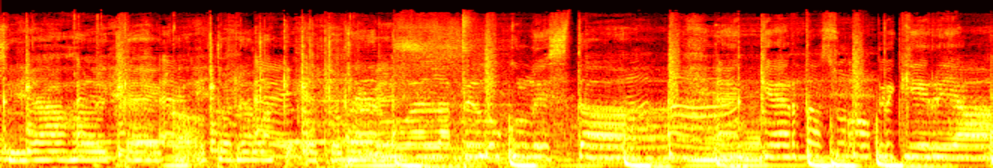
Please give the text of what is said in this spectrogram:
Sun jäähalli keikalla todellakin eturivis. Lue läpi lukulistaa, en kertaa sun oppikirjaa.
